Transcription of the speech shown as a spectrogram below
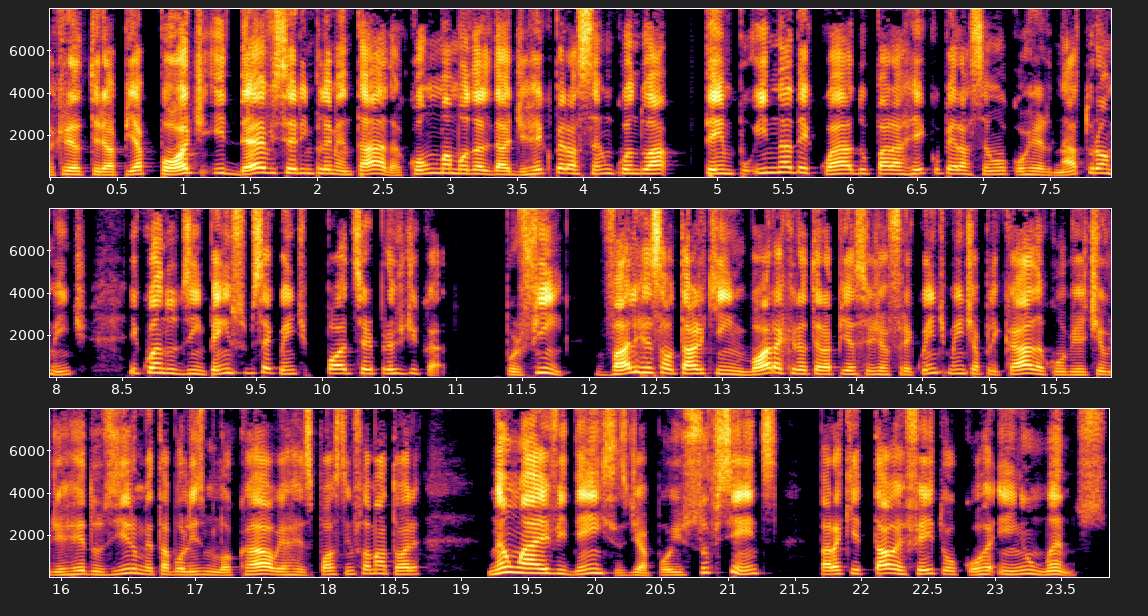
A crioterapia pode e deve ser implementada como uma modalidade de recuperação quando há tempo inadequado para a recuperação ocorrer naturalmente e quando o desempenho subsequente pode ser prejudicado. Por fim, vale ressaltar que, embora a crioterapia seja frequentemente aplicada com o objetivo de reduzir o metabolismo local e a resposta inflamatória, não há evidências de apoio suficientes para que tal efeito ocorra em humanos.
